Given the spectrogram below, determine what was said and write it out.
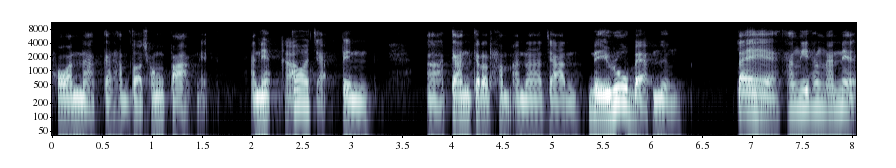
ทวารหนักกระทำต่อช่องปากเนี่ย อันเนี้ยครับก็จะเป็นอ่าการกระทำอนาจารในรูปแบบหนึ่ง แต่ทั้งนี้ทั้งนั้นเนี่ย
